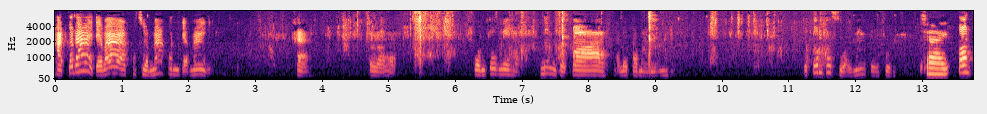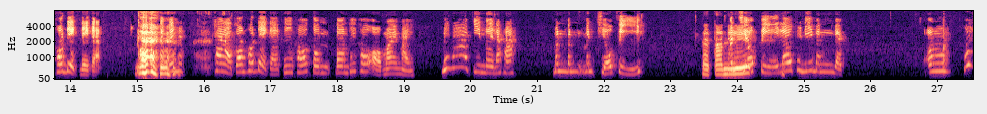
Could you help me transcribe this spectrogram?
ผัดก็ได้แต่ว่าส่วนมากคนจะไม่ ค่ะเอ่อกวางตุ้งนี่ค่ะนึ่งใส่ปลาอะไรประมาณนั้นนะคะแต่ต้มเขาสวยมากเลยคุณ ใช่ ตอนเขาเด็กๆอะจะไม่น่าค่ะตอนเขาเด็กอะคือเขาตอนตอนที่เขาออกมาใหม่ๆไม่น่ากินเลยนะคะ มันมันมันเขียวปี แต่ตอนมันนี้เขียวปีแล้วทีนี้มันแบบเออเฮ้ย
